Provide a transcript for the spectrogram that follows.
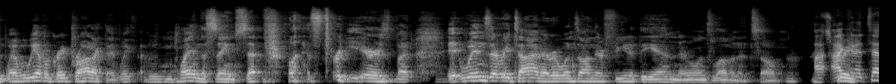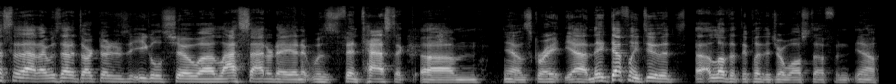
we have a great product. We've we've been playing the same set for the last three years, but it wins every time. Everyone's on their feet at the end. and Everyone's loving it. So I, I can attest to that. I was at a Dark Desert Eagles show uh, last Saturday, and it was fantastic. Um, you know, it was great. Yeah, and they definitely do. It's, I love that they play the Joe Walsh stuff, and you know,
